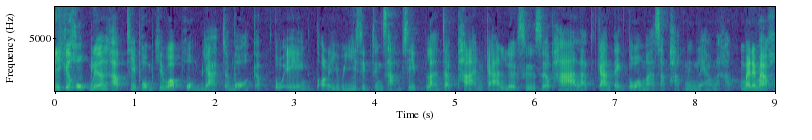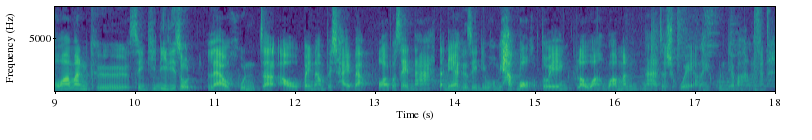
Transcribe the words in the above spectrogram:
นี่คือ 6 เรื่องครับ ที่ผมคิดว่าผมอยากจะบอกกับตัวเองตอนอายุ 20-30 หลังจากผ่านการเลือกซื้อเสื้อผ้าและการแต่งตัวมาสักพักหนึ่งแล้วนะครับ ไม่ได้หมายความว่ามันคือสิ่งที่ดีที่สุด แล้วคุณจะเอาไปนำไปใช้แบบ 100%นะ แต่นี่คือสิ่งที่ผมอยากบอกกับตัวเองเราหวังว่ามันน่าจะช่วยอะไรคุณได้บ้างแล้วกันนะ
